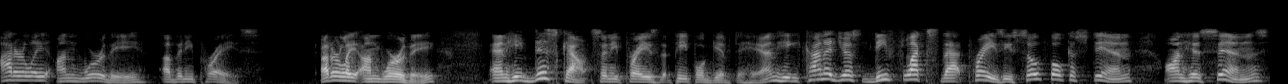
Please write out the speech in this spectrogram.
utterly unworthy of any praise utterly unworthy, and he discounts any praise that people give to him. He kind of just deflects that praise. He's so focused in on his sins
